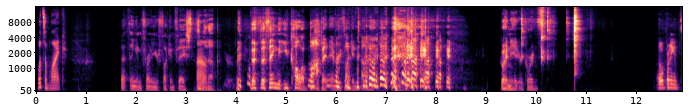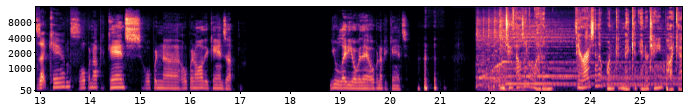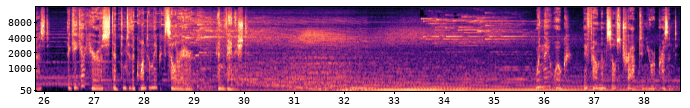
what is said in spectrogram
What's a mic? That thing in front of your fucking face that's Oh. lit up. The, the, the thing that you call a bop it every fucking time. Go ahead and hit record. Opening up Zet cans. Open up your cans. Open uh open all your cans up. You lady over there, open up your cans. In 2011, theorizing that one could make an entertaining podcast, the Geek Out Heroes stepped into the Quantum Leap Accelerator and vanished. When they awoke, they found themselves trapped in your present,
